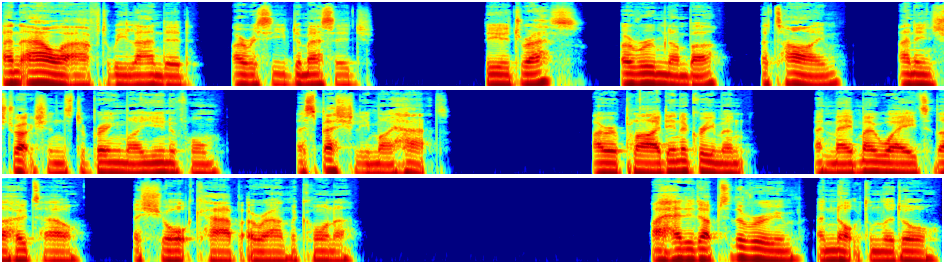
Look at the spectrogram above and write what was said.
An hour after we landed, I received a message. The address, a room number, a time, and instructions to bring my uniform, especially my hat. I replied in agreement and made my way to the hotel, a short cab around the corner. I headed up to the room and knocked on the door.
